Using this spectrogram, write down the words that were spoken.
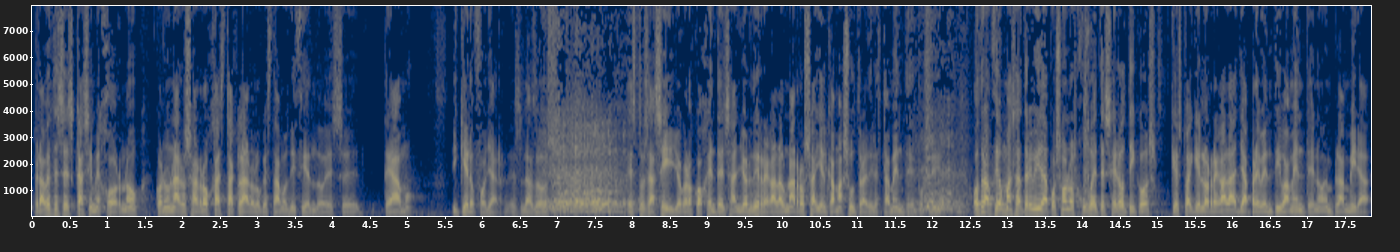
pero a veces es casi mejor, ¿no? Con una rosa roja está claro lo que estamos diciendo, es eh, te amo y quiero follar, es las dos. Esto es así. Yo conozco gente en San Jordi regala una rosa y el Kama Sutra directamente. Si. Otra opción más atrevida pues son los juguetes eróticos, que esto hay quien lo regala ya preventivamente, ¿no? En plan, mira,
